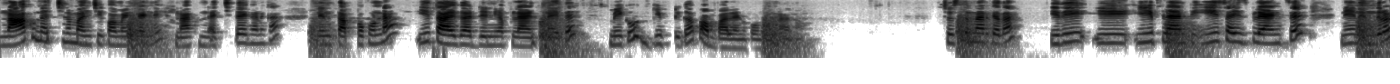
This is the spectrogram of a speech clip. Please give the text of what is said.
నాకు నచ్చిన మంచి కామెంట్ అండి. నాకు నచ్చితే కనుక నేను తప్పకుండా ఈ తాయిగార్జన్య ప్లాంట్ని అయితే మీకు గిఫ్ట్గా పంపాలనుకుంటున్నాను. చూస్తున్నారు కదా? ఇది ఈ ఈ ప్లాంట్ ఈ సైజ్ ప్లాంట్సే. నేను ఇందులో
